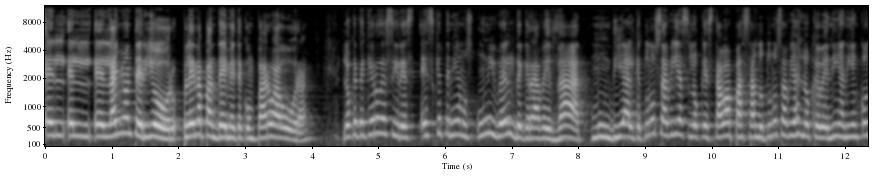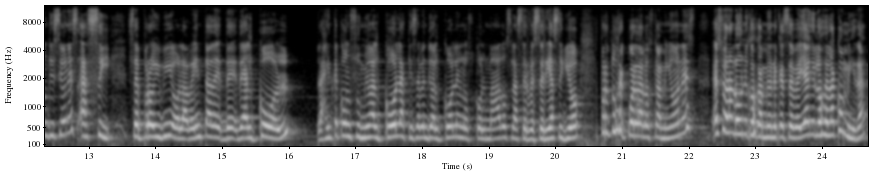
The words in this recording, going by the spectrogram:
el, año anterior, plena pandemia, y te comparo ahora, lo que te quiero decir es, es que teníamos un nivel de gravedad mundial, que tú no sabías lo que estaba pasando, tú no sabías lo que venía, ni en condiciones así se prohibió la venta de, de alcohol, la gente consumió alcohol, aquí se vendió alcohol en los colmados, la cervecería siguió, pero tú recuerdas los camiones, esos eran los únicos camiones que se veían y los de la comida.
